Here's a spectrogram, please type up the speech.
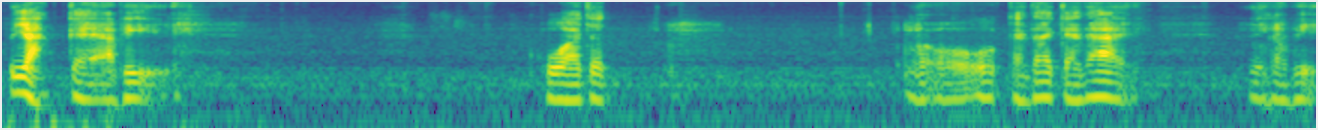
ไม่อยากแกะพี่ กลัวจะ โอ้แกะได้แกะได้ นี่ครับพี่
